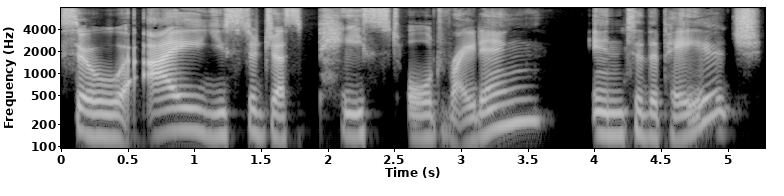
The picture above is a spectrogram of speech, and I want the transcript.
So I used to just paste old writing into the page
